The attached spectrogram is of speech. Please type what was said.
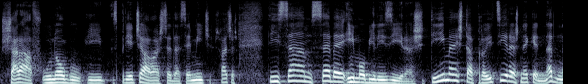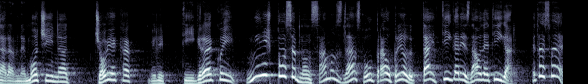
šaraf u nogu i spriječavaš se da se mičeš, shvaćaš? Ti sam sebe imobiliziraš time što projiciraš neke nadnaravne moći na čovjeka ili tigra koji nije niš posebno, on samo zna svoju pravu prirodu. Taj tigar je znao da je tigar. E to je sve.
